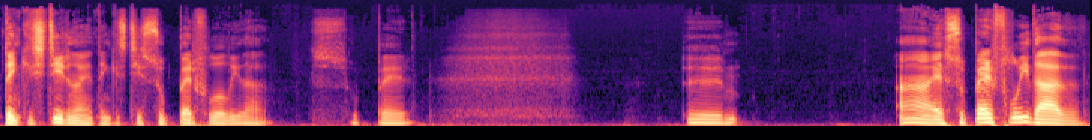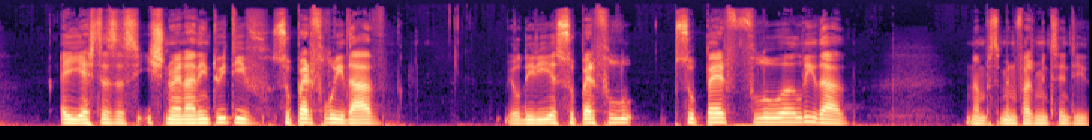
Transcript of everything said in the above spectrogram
Tem que existir, não é? Tem que existir superflualidade. Super. Hum. Ah, é superfluidade. Aí estas isto não é nada intuitivo. Superfluidade. Eu diria superflu, superflualidade. Não, mas também não faz muito sentido.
